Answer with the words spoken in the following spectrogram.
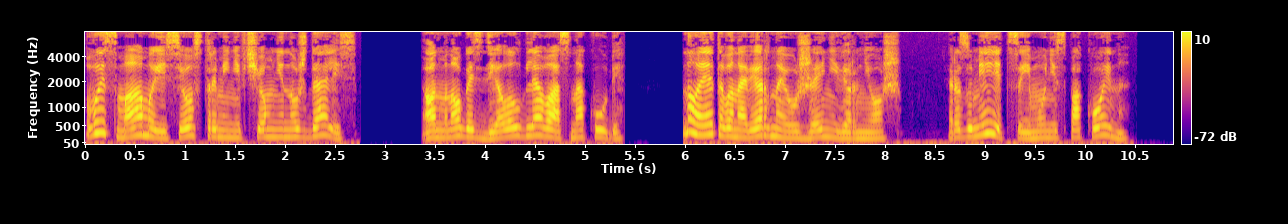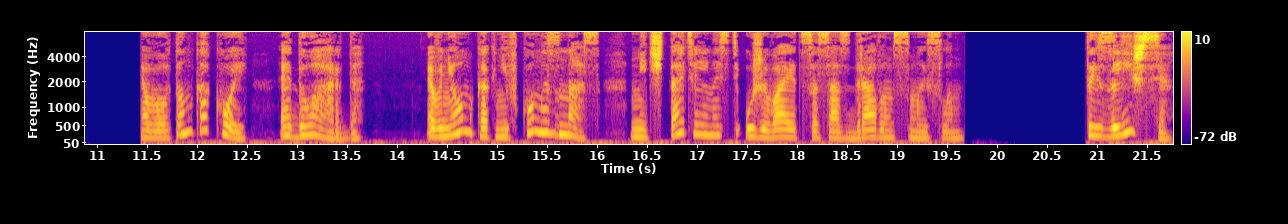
вы с мамой и сестрами ни в чем не нуждались. Он много сделал для вас на Кубе, но этого, наверное, уже не вернешь. Разумеется, ему неспокойно. Вот он какой, Эдуарда. В нем, как ни в ком из нас, мечтательность уживается со здравым смыслом. «Ты злишься?»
